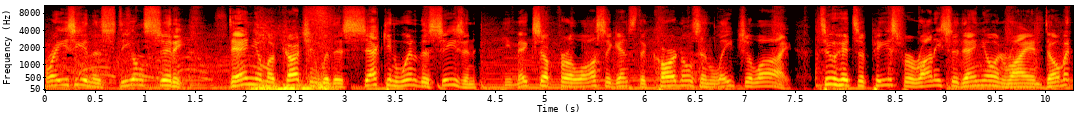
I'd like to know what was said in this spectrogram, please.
crazy in the Steel City. Daniel McCutchen with his second win of the season. He makes up for a loss against the Cardinals in late July. Two hits apiece for Ronnie Cedeno and Ryan Doumit.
